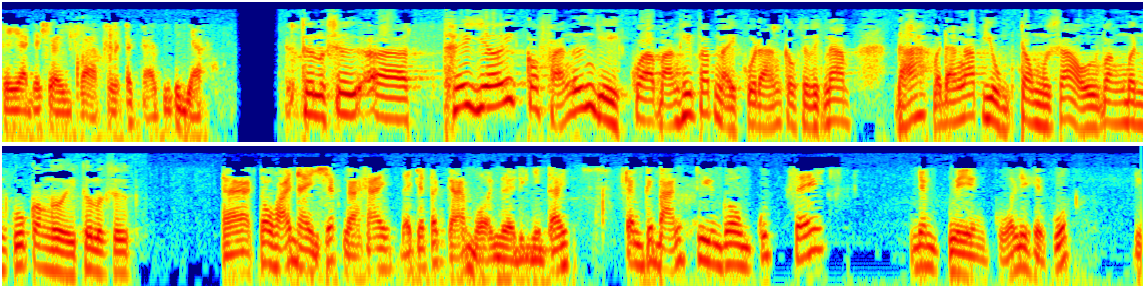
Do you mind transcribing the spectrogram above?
Thưa anh Sơn và thưa tất cả quý khán giả thưa luật sư à, thế giới có phản ứng gì qua bản hiến pháp này của đảng cộng sản Việt Nam đã và đang áp dụng trong xã hội văn minh của con người thưa luật sư? À câu hỏi này rất là hay để cho tất cả mọi người được nhìn thấy. Trong cái bản tuyên ngôn quốc tế nhân quyền của Liên Hiệp Quốc được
